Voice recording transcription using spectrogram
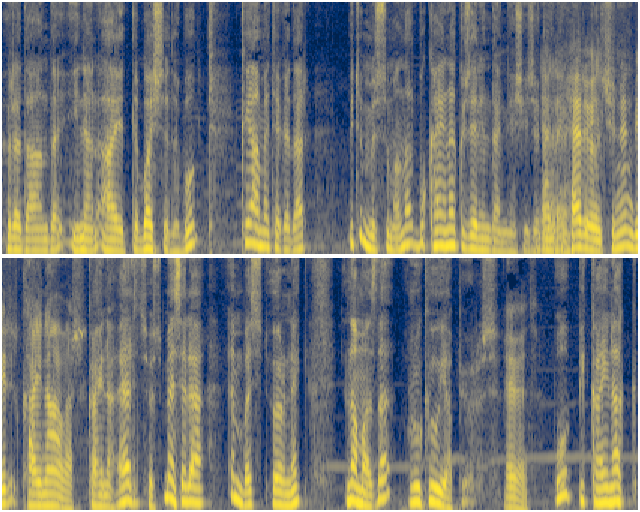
Hıra Dağı'nda inen ayette başladı bu. Kıyamete kadar bütün Müslümanlar bu kaynak üzerinden yaşayacaklar. Yani her ölçünün bir kaynağı var. kaynak her söz. Mesela en basit örnek namazda ruku yapıyoruz. Evet. Bu bir kaynak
